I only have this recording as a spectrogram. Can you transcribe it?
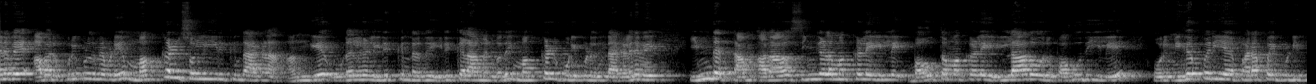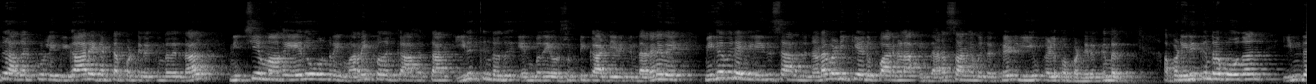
எனவே அவர் குறிப்பிடுகின்ற விடயம் மக்கள் சொல்லி இருக்கின்றார்களா? அங்கே உடல்கள் இருக்கின்றது இருக்கலாம் என்பதை மக்கள் குறிப்பிடுகின்றார்கள். எனவே இந்த தம் அதாவது சிங்கள மக்களே இல்லை பௌத்த மக்களே இல்லாத ஒரு பகுதியிலே ஒரு மிகப்பெரிய பரப்பை பிடித்து அதற்குள்ளே விகாரை கட்டப்பட்டிருக்கின்றது என்றால் நிச்சயமாக ஏதோ ஒன்றை மறைப்பதற்காகத்தான் இருக்கின்றது என்பதை அவர் சுட்டிக்காட்டி இருக்கின்றார் எனவே மிக விரைவில் இது சார்ந்து நடவடிக்கை எடுப்பார்களா இந்த அரசாங்கம் என்ற கேள்வியும் எழுப்பப்பட்டிருக்கின்றது. அப்படி இருக்கின்ற போதுதான் இந்த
